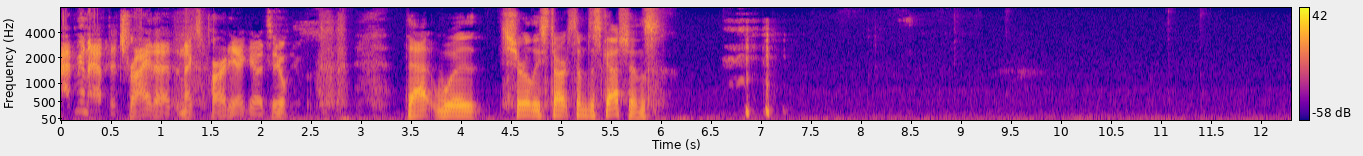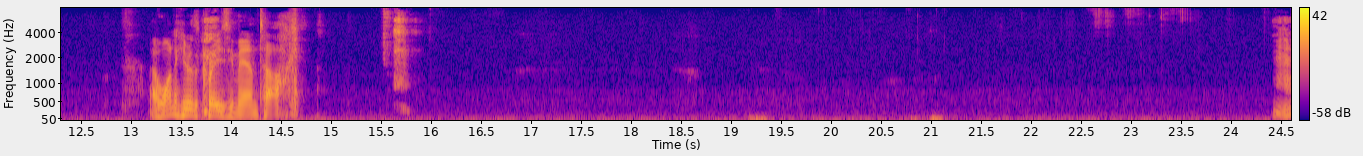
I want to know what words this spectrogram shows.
I'm gonna have to try that at the next party I go to. That would surely start some discussions. I want to hear the crazy man talk. hmm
